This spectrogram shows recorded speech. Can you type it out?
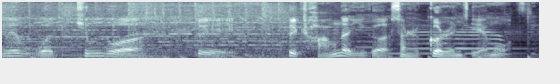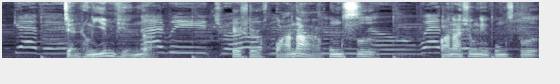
因为我听过最最长的一个算是个人节目，剪成音频的，这是华纳公司，华纳兄弟公司，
